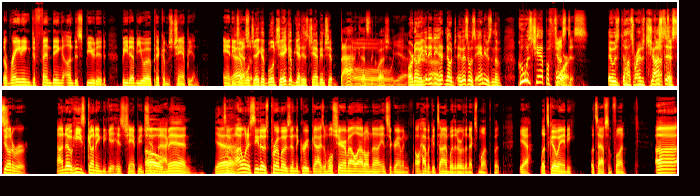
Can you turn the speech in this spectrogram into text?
the reigning, defending, undisputed BWO Pickums champion, Andy Yeah, Jessup. will Jacob will Jacob get his championship back? That's the Oh, question. yeah. Or no, he didn't. uh, no, it was, Andy was in the. Who was champ before? Justice. It was. Oh, that's right. It was Justice. Justice Stutterer. I know he's gunning to get his championship oh back. man, yeah. So I want to see those promos in the group, guys, and we'll share them all out on uh, Instagram, and I'll have a good time with it over the next month. But yeah, let's go, Andy. Let's have some fun. Uh,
